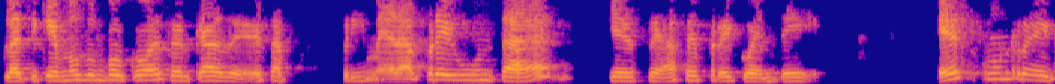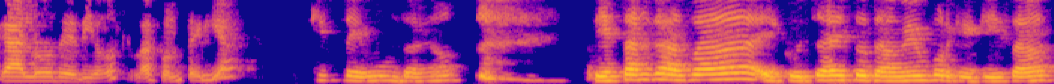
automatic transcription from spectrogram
platiquemos un poco acerca de esa primera pregunta se hace frecuente, ¿es un regalo de Dios la soltería? Qué pregunta, ¿no? Si estás casada, escucha esto también porque quizás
